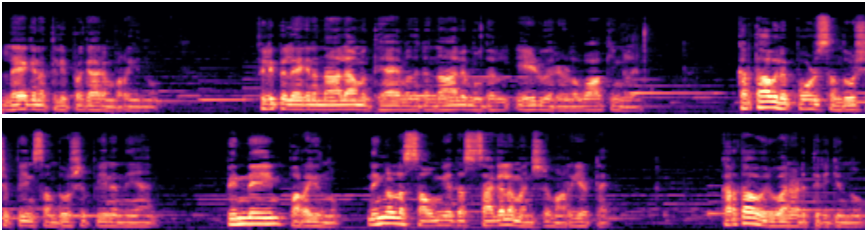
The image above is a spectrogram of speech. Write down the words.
ലേഖനത്തിൽ ഇപ്രകാരം പറയുന്നു. ഫിലിപ്പ് ലേഖനം നാലാം അധ്യായം അതിന്റെ നാല് മുതൽ ഏഴ് വരെയുള്ള വാക്യങ്ങളിൽ കർത്താവിൽ എപ്പോഴും സന്തോഷിപ്പീൻ സന്തോഷിപ്പീൻ എന്ന് ഞാൻ പിന്നെയും പറയുന്നു. നിങ്ങളുടെ സൗമ്യത സകല മനുഷ്യരും അറിയട്ടെ. കർത്താവ് വരുവാൻ അടുത്തിരിക്കുന്നു.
